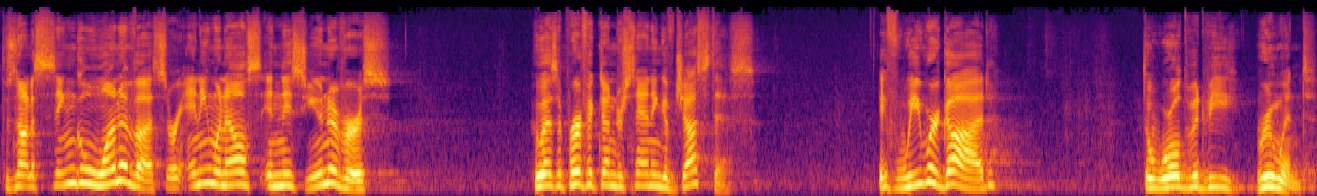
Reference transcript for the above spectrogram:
There's not a single one of us or anyone else in this universe who has a perfect understanding of justice. If we were God, the world would be ruined.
